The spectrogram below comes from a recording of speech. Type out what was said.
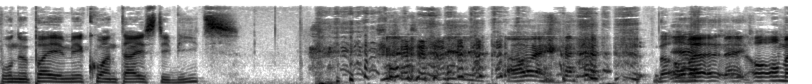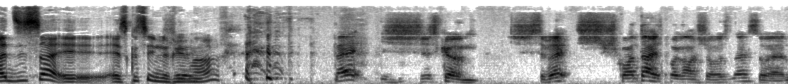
pour ne pas aimer quantize tes beats. ah ouais. Non, on Yeah, m'a ben. on, m'a dit ça. Est-ce que c'est une rumeur? Ben, juste comme, c'est vrai, je c'est pas grand chose là sur elle.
